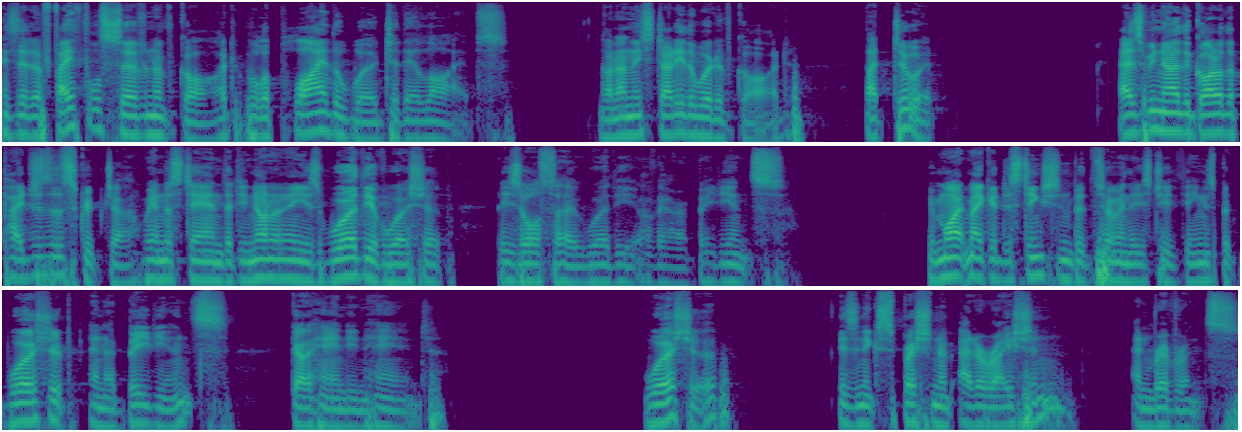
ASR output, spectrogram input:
is that a faithful servant of God will apply the word to their lives. Not only study the word of God, but do it. As we know the God of the pages of the scripture, we understand that he not only is worthy of worship, but he's also worthy of our obedience. We might make a distinction between these two things, but worship and obedience go hand in hand. Worship is an expression of adoration and reverence.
